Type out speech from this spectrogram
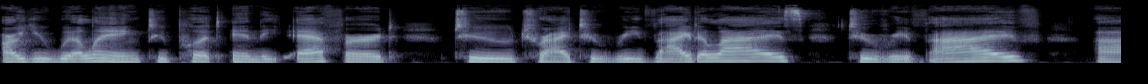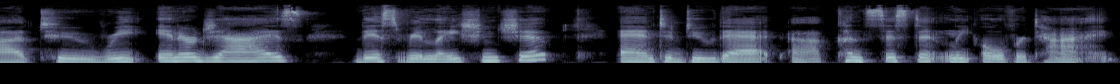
Are you willing to put in the effort to try to revitalize, to revive, uh, to re-energize this relationship and to do that uh, consistently over time.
